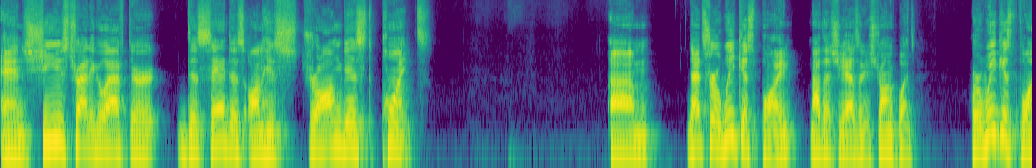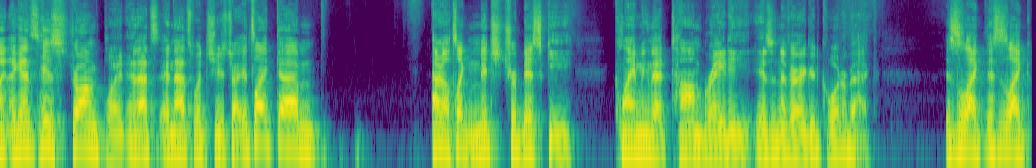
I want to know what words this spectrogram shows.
and she's trying to go after DeSantis on his strongest point. Um, that's her weakest point. Not that she has any strong points. Her weakest point against his strong point, and that's and that's what she's trying. It's like um, I don't know. It's like Mitch Trubisky claiming that Tom Brady isn't a very good quarterback. This is like this is like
